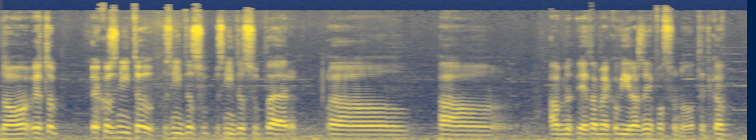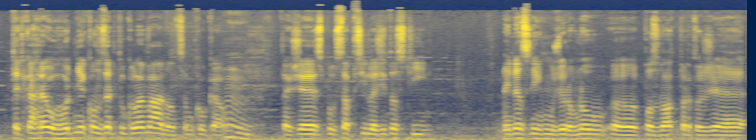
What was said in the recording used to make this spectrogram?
No, je to, jako zní to, zní to, zní to super. Uh, a a je tam jako výrazný posun. No. Teďka, teďka hrajou hodně koncertů kolem Vánoc, jsem koukal, hmm. takže je spousta příležitostí. Jeden z nich můžu rovnou uh, pozvat, protože eh,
